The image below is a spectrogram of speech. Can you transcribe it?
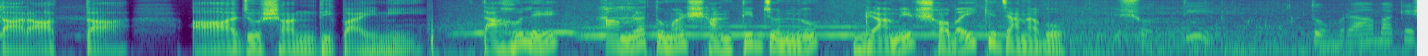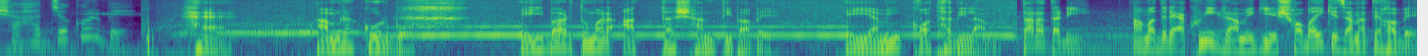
তার আত্মা আজও শান্তি পায়নি। তাহলে আমরা তোমার শান্তির জন্য গ্রামের সবাইকে জানাব। সত্যি? তোমরা আমাকে সাহায্য করবে? হ্যাঁ আমরা করব। এইবার তোমার আত্মা শান্তি পাবে। এই আমি কথা দিলাম। তাড়াতাড়ি আমাদের এখনই গ্রামে গিয়ে সবাইকে জানাতে হবে।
